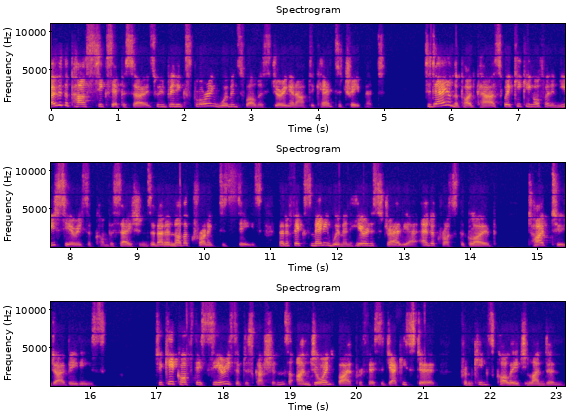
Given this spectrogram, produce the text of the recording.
over the past six episodes, we've been exploring women's wellness during and after cancer treatment. Today on the podcast, we're kicking off on a new series of conversations about another chronic disease that affects many women here in Australia and across the globe type 2 diabetes. To kick off this series of discussions, I'm joined by Professor Jackie Sturt from King's College London.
